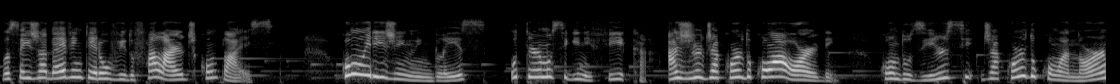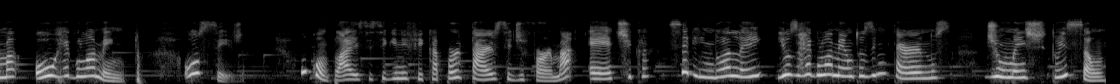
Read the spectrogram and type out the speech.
vocês já devem ter ouvido falar de compliance. Com origem no inglês, o termo significa agir de acordo com a ordem, conduzir-se de acordo com a norma ou regulamento. Ou seja, o compliance significa portar-se de forma ética, seguindo a lei e os regulamentos internos de uma instituição.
